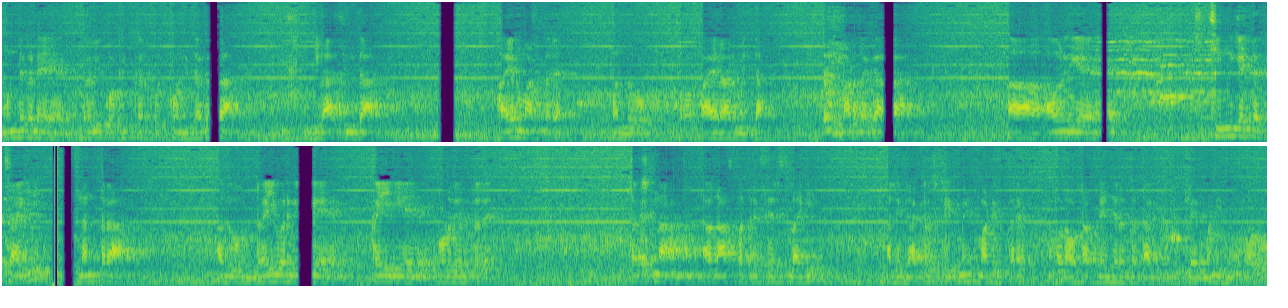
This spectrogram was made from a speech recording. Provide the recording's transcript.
ಮುಂದೆಗಡೆ ರವಿ ಕೋಕಿಕ್ಕರ್ ಕೂತ್ಕೊಂಡಿದ್ದಾಗ ಗ್ಲಾಸಿಂದ ಫೈರ್ ಮಾಡ್ತಾರೆ. ಒಂದು ಫೈರ್ ಆರ್ಮಿಂದ ಮಾಡಿದಾಗ ಅವನಿಗೆ ಚಿನ್ಗೆ ಟಚ್ ಆಗಿ ನಂತರ ಅದು ಡ್ರೈವರ್ಗೆ ಕೈಗೆ ಹೊಡೆದಿರ್ತದೆ. ತಕ್ಷಣ ಅವನ ಆಸ್ಪತ್ರೆಗೆ ಸೇರಿಸಲಾಗಿ ಅಲ್ಲಿ ಡಾಕ್ಟರ್ಸ್ ಟ್ರೀಟ್ಮೆಂಟ್ ಮಾಡಿರ್ತಾರೆ. ಅವ್ರು ಔಟ್ ಆಫ್ ಡೇಂಜರ್ ಅಂತ ಡಾಕ್ಟರ್ ಡಿಕ್ಲೇರ್ ಮಾಡಿ ಅವರು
